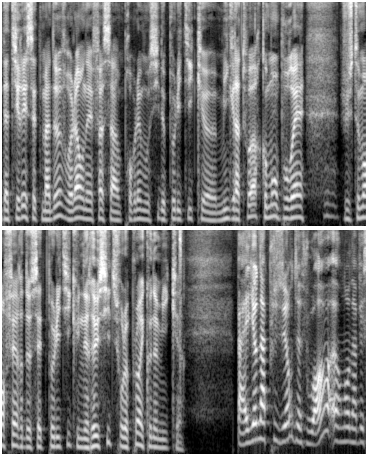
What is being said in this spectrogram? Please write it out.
d'attirer cette main-d'œuvre. Là, on est face à un problème aussi de politique euh, migratoire. Comment on pourrait mmh. justement faire de cette politique une réussite sur le plan économique? Bah, il y en a plusieurs de voies. On en, avait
